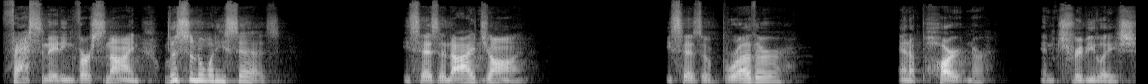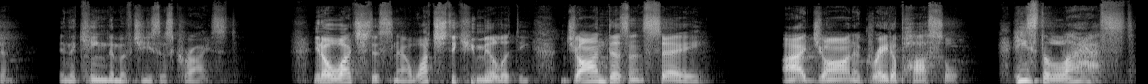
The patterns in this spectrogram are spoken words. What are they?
fascinating. Verse 9. Listen to what he says. He says, And I, John, he says, a brother and a partner in tribulation in the kingdom of Jesus Christ. You know, watch this now. Watch the humility. John doesn't say, I, John, a great apostle. He's the last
